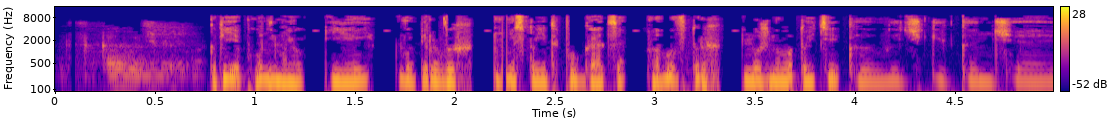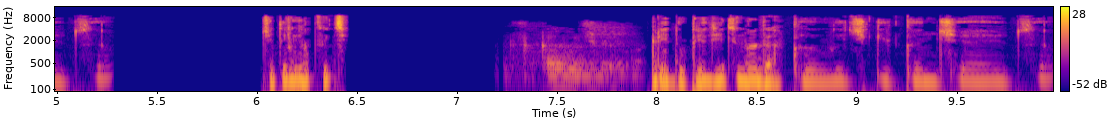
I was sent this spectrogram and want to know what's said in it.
В кавычках. Как я помню, ей, во-первых, не стоит пугаться, а во-вторых, можно обойти. Кавычки кончаются. 14. В кавычках. Предупредить надо. Кавычки кончаются.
